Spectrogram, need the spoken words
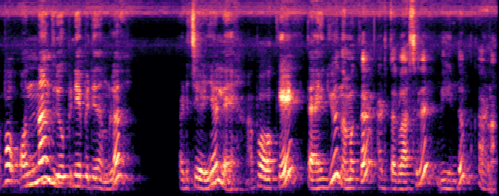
അപ്പോൾ ഒന്നാം ഗ്രൂപ്പിനെ പറ്റി നമ്മൾ പഠിച്ചു കഴിഞ്ഞു അല്ലേ? അപ്പോൾ ഓക്കെ താങ്ക് നമുക്ക് അടുത്ത ക്ലാസ്സിൽ വീണ്ടും കാണാം.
